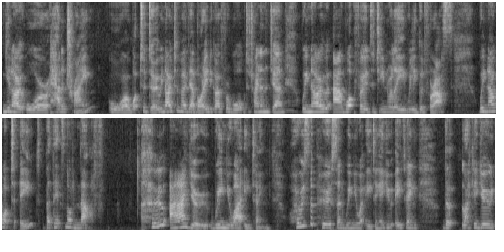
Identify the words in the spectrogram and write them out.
you know or how to train or what to do. We know to move our body, to go for a walk, to train in the gym. We know um, what foods are generally really good for us. We know what to eat, but that's not enough. Who are you when you are eating? Who's the person when you are eating? Are you eating the like are you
